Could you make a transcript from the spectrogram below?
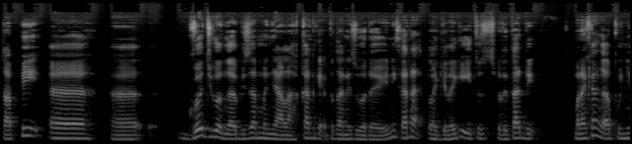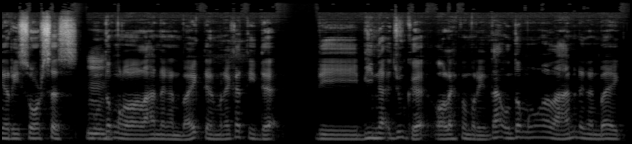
Tapi eh, gue juga nggak bisa menyalahkan kayak petani swadaya ini karena lagi-lagi itu seperti tadi mereka nggak punya resources Hmm. untuk mengelola lahan dengan baik dan mereka tidak dibina juga oleh pemerintah untuk mengelola lahan dengan baik.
